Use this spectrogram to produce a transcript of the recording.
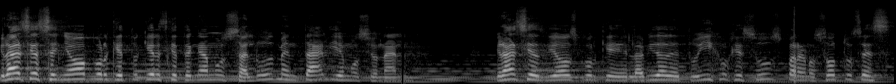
Gracias, Señor, porque tú quieres que tengamos salud mental y emocional. Gracias, Dios, porque la vida de tu Hijo Jesús para nosotros es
